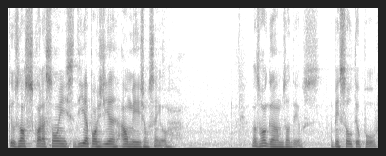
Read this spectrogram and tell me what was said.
que os nossos corações, dia após dia, almejam, Senhor. Nós rogamos, ó Deus, abençoa o Teu povo,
